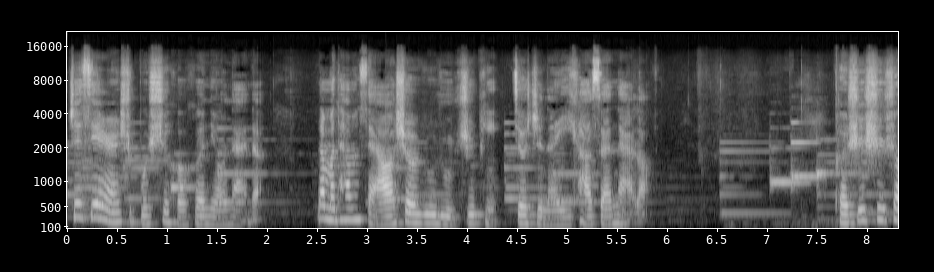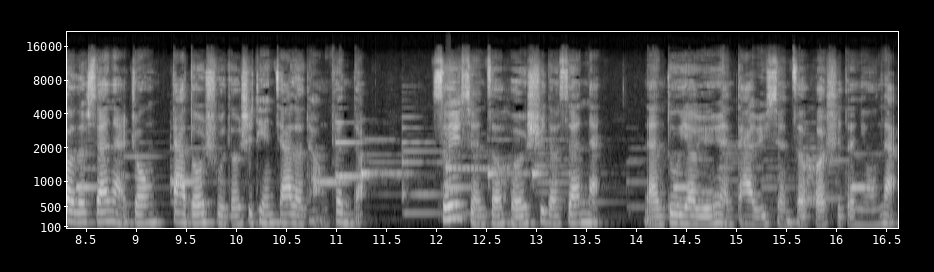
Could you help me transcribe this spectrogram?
这些人是不适合喝牛奶的，那么他们想要摄入乳制品，就只能依靠酸奶了。可是市售的酸奶中大多数都是添加了糖分的，所以选择合适的酸奶难度要远远大于选择合适的牛奶。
